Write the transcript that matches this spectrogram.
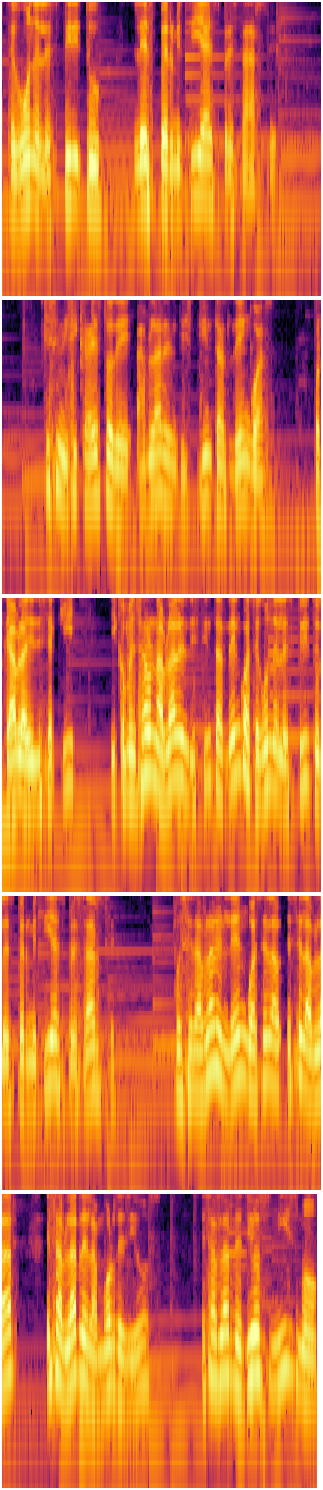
según el Espíritu les permitía expresarse. ¿Qué significa esto de hablar en distintas lenguas? Porque habla y dice aquí, y comenzaron a hablar en distintas lenguas según el Espíritu les permitía expresarse. Pues el hablar en lenguas es el hablar, es hablar del amor de Dios, es hablar de Dios mismo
